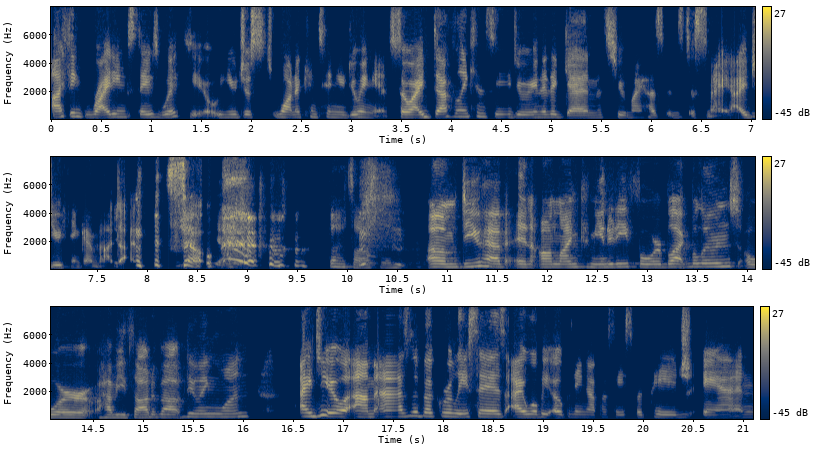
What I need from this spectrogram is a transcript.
I think writing stays with you. You just want to continue doing it. So I definitely can see doing it again to my husband's dismay. I do think I'm not done. so that's awesome. Um, do you have an online community for Black Balloons, or have you thought about doing one? I do. Um, as the book releases, I will be opening up a Facebook page, and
